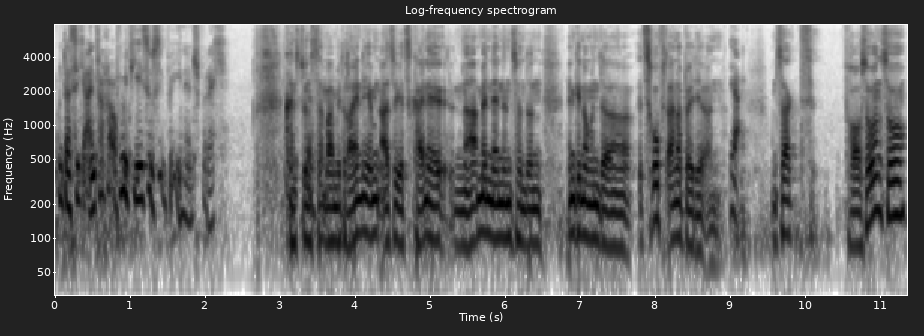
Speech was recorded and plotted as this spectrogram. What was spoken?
und dass ich einfach auch mit Jesus über ihnen spreche. Kannst du uns da mal mit reinnehmen? Also jetzt keine Namen nennen, sondern angenommen, da, jetzt ruft einer bei dir an Ja. und sagt, Frau so und so,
